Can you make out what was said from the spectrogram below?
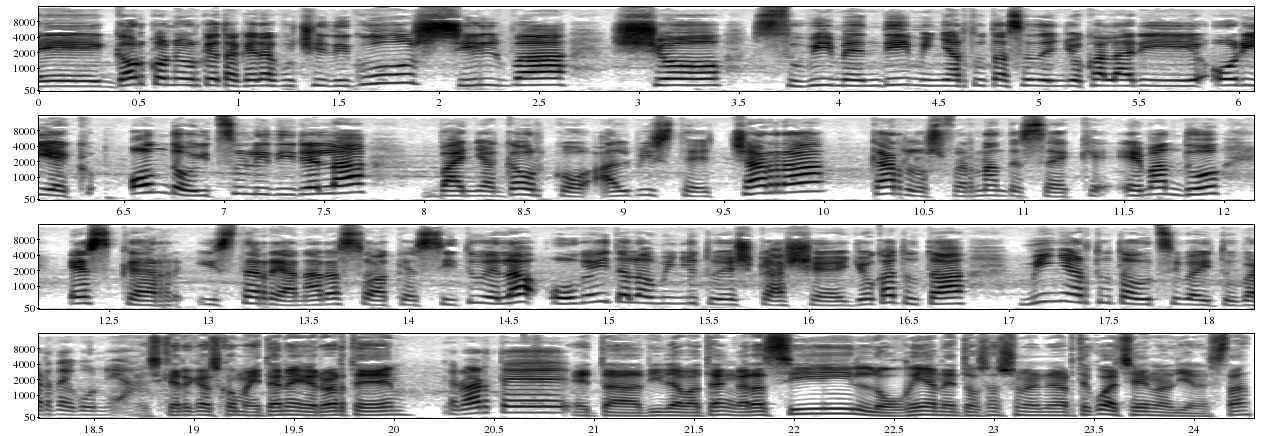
e, gaurko neurketak erakutsi digu Silva, Xo, Zubimendi minartuta zeuden jokalari horiek ondo itzuli direla baina gaurko albiste txarra, Carlos Fernandezek eman du, esker izterrean arazoak ez zituela, hogeita lau minutu eskas jokatuta, min hartuta utzi baitu berdegunea. Eskerrik asko maitane, gero arte. Gero arte. Eta dida batean garazi, logean eta osasunaren arteko atxeen aldian, ezta?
